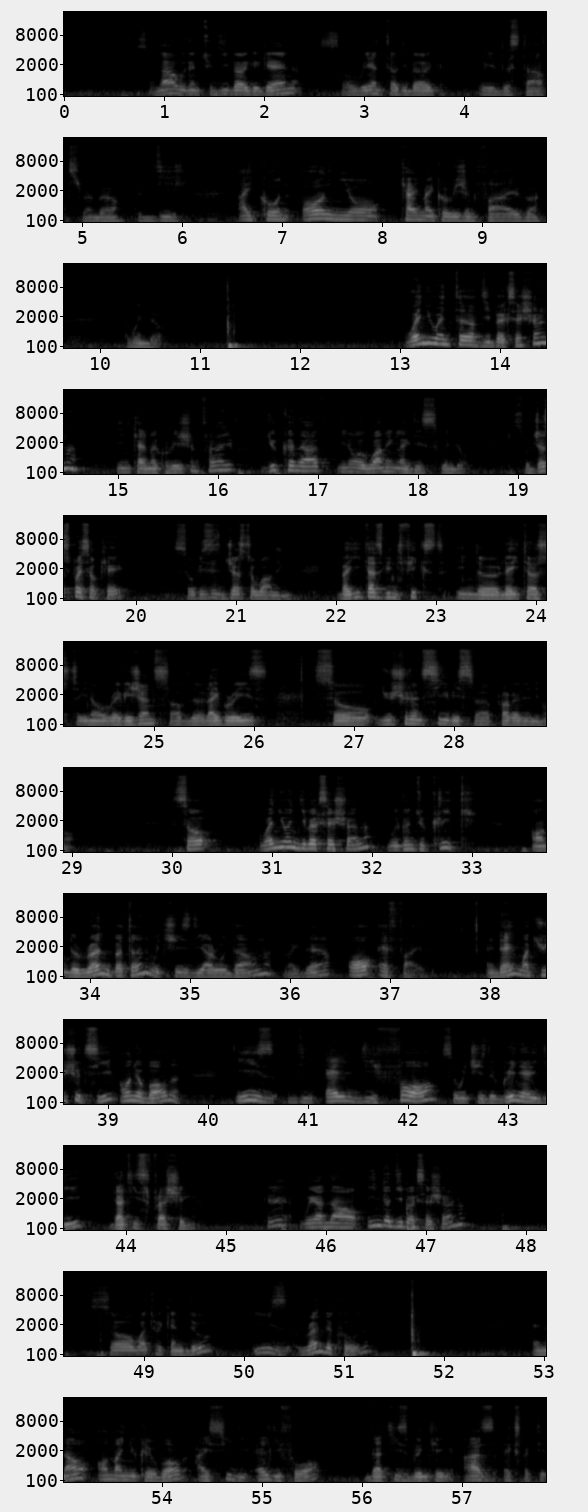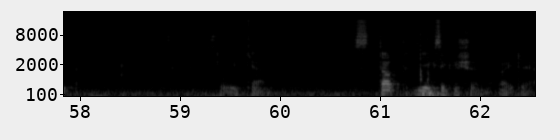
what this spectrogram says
So now we're going to debug again. So re-enter debug with the start, remember, the D icon on your Keil Microvision 5 window. When you enter debug session in Keil Microvision 5, you can have you know, a warning like this window. So just press OK. So this is just a warning. But it has been fixed in the latest you know, revisions of the libraries. So you shouldn't see this uh, problem anymore. So when you're in debug session, we're going to click on the run button, which is the arrow down right there, or F5. And then what you should see on your board is the LD4, so which is the green LED that is flashing. Okay, we are now in the debug session. So what we can do is run the code. And now on my Nucleo board, I see the LD4 that is blinking as expected. So we can stop the execution right there.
